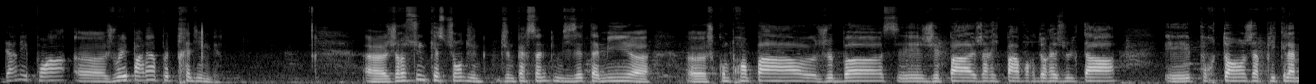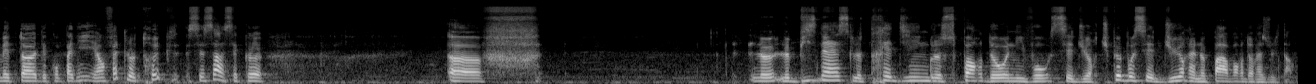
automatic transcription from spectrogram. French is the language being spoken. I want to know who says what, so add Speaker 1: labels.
Speaker 1: Dernier point, euh, je voulais parler un peu de trading. Euh, j'ai reçu une question d'une personne qui me disait Tami, euh, euh, je comprends pas, je bosse et j'ai pas, j'arrive pas à avoir de résultats et pourtant j'applique la méthode et compagnie. Et en fait, le truc, c'est ça, c'est que le, le business, le trading, le sport de haut niveau, c'est dur. Tu peux bosser dur et ne pas avoir de résultats.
